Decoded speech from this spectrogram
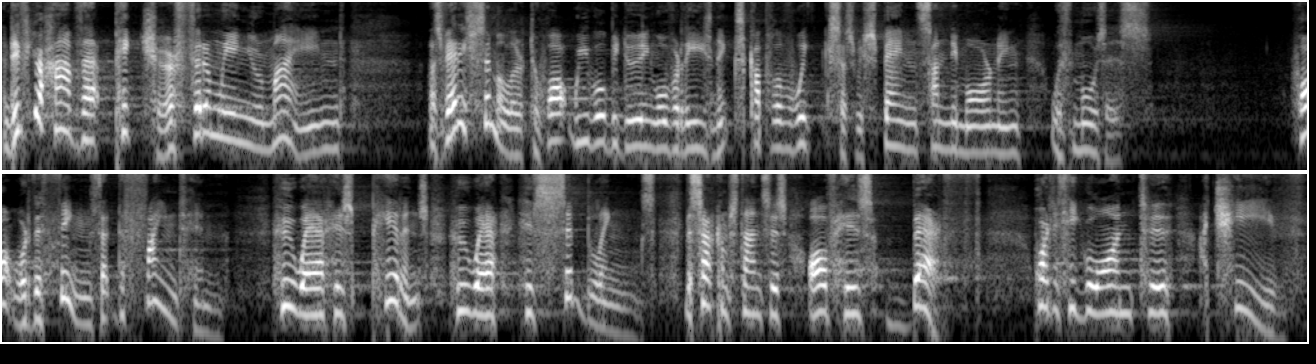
And if you have that picture firmly in your mind, that's very similar to what we will be doing over these next couple of weeks as we spend Sunday morning with Moses. What were the things that defined him? Who were his parents? Who were his siblings? The circumstances of his birth? What did he go on to achieve?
